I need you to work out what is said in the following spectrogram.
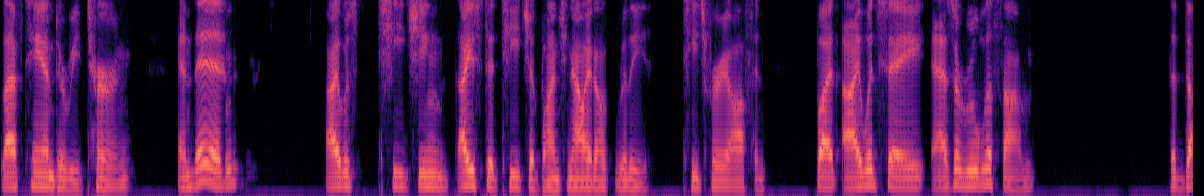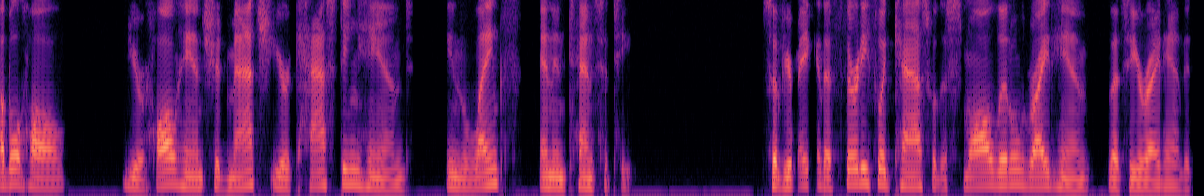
left hand to return. And then I was teaching, I used to teach a bunch. Now I don't really teach very often. But I would say, as a rule of thumb, the double haul, your haul hand should match your casting hand in length and intensity. So if you're making a 30 foot cast with a small little right hand, let's say you're right handed,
